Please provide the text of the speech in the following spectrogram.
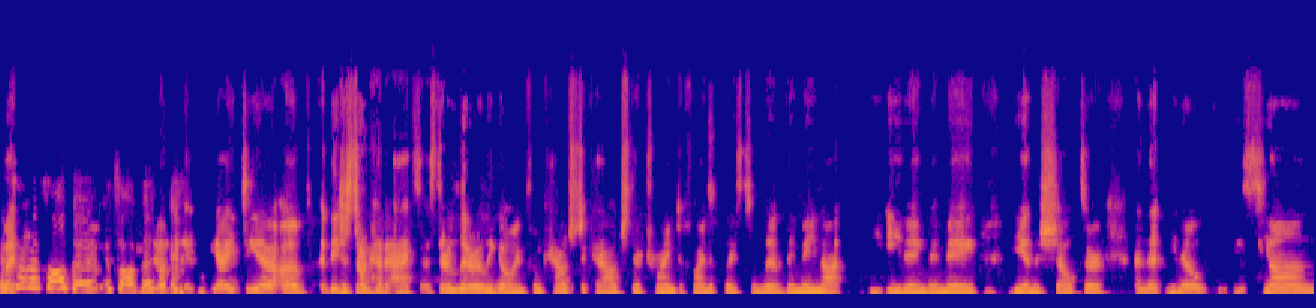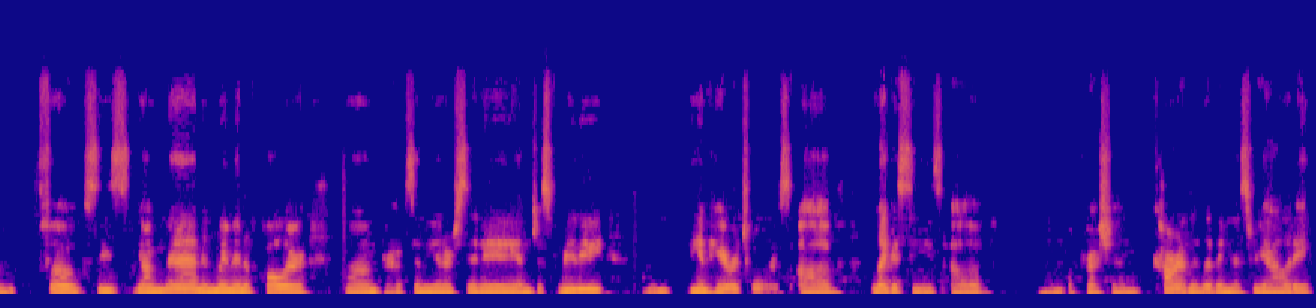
But it's, it's all good. It's all good. You know, it's the idea of they just don't have access. They're literally going from couch to couch. They're trying to find a place to live. They may not be eating. They may be in a shelter, and that you know these young folks, these young men and women of color, um, perhaps in the inner city, and just really um, the inheritors of legacies of um, oppression, currently living this reality,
